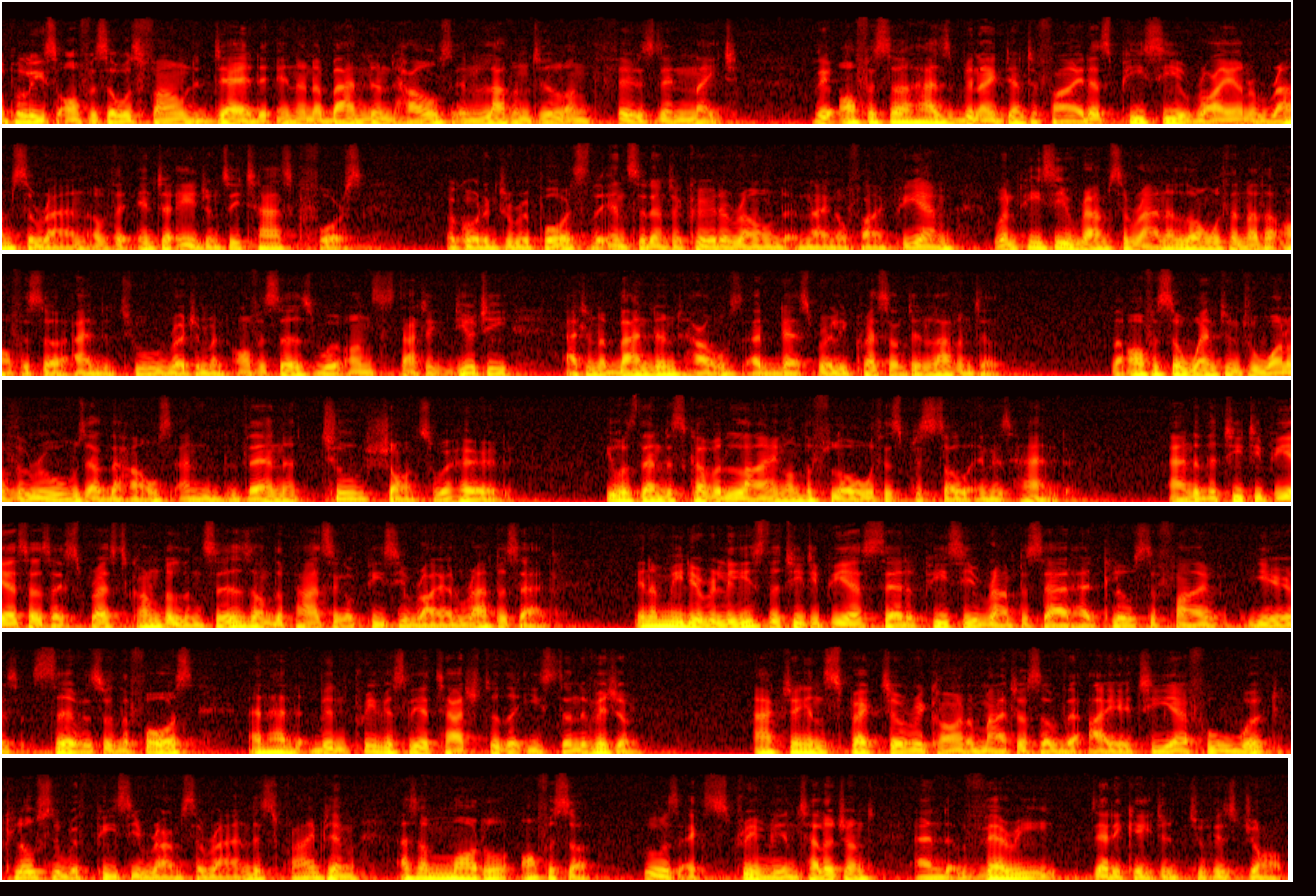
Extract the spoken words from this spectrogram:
A police officer was found dead in an abandoned house in Laventille on Thursday night. The officer has been identified as PC Ryan Ramsaran of the Interagency Task Force. According to reports, the incident occurred around 9.05 p.m. when PC Ramsaran, along with another officer and two regiment officers, were on static duty at an abandoned house at Desperlie Crescent in Laventille. The officer went into one of the rooms at the house and then two shots were heard. He was then discovered lying on the floor with his pistol in his hand. And the TTPS has expressed condolences on the passing of PC Ryan Rampersad. In a media release, the TTPS said PC Rampersad had close to five years service with the force and had been previously attached to the Eastern Division. Acting Inspector Ricardo Matos of the IATF, who worked closely with PC Ramsaran, described him as a model officer who was extremely intelligent and very dedicated to his job.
